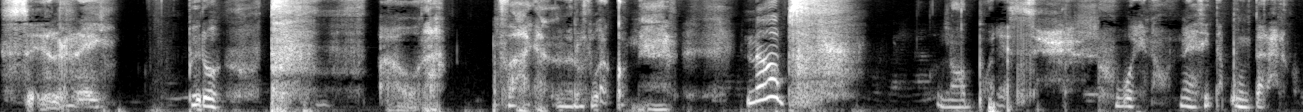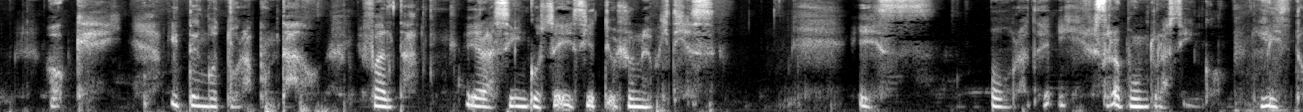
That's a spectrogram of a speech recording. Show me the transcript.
ser el rey. Pero me los voy a comer. No, pff, no puede ser. Bueno, necesito apuntar algo. Ok, y tengo todo apuntado. Me falta. Era 5, 6, 7, 8, 9 y 10. Es hora de ir. Se lo apunto a las 5. Listo.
